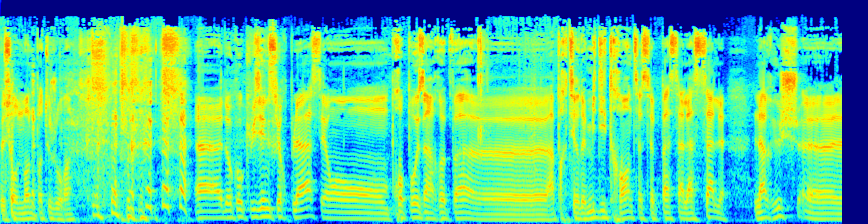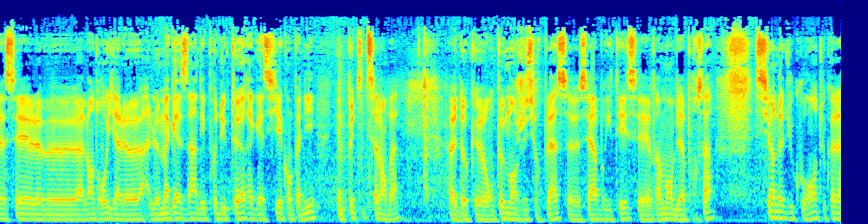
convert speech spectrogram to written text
Mais ça, on ne demande pas toujours. hein. Donc, on cuisine sur place et on propose un repas à partir de midi 30. Ça se passe à la salle La Ruche. C'est le- à l'endroit où il y a le, le magasin des producteurs, Agassi et compagnie. Il y a une petite salle en bas. Euh, donc euh, on peut manger sur place, euh, c'est abrité, c'est vraiment bien pour ça. Si on a du courant, en tout cas la-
